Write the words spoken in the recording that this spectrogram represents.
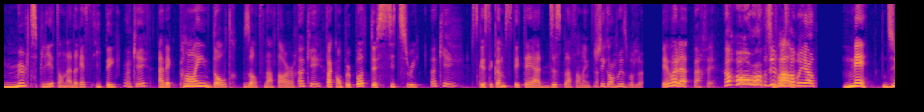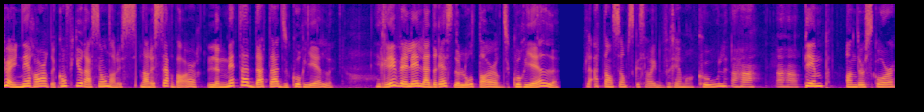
multiplier ton adresse IP avec plein d'autres ordinateurs. OK. Fait qu'on peut pas te situer. OK. Parce que c'est comme si tu étais à 10 places en même temps. J'ai compris ce bout-là. Et voilà. Parfait. Oh, oh mon Dieu, je me sens brillante. Mais, dû à une erreur de configuration dans le, dans le serveur, le metadata du courriel révélait l'adresse de l'auteur du courriel. Là, attention, parce que ça va être vraiment cool. Ah. Ah ah. Pimp underscore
